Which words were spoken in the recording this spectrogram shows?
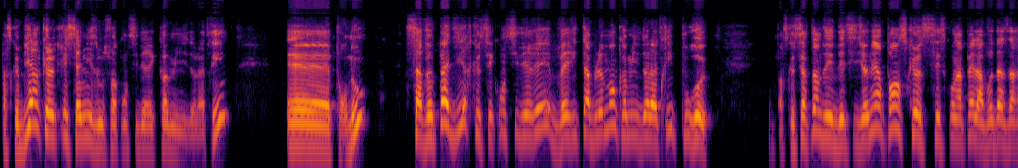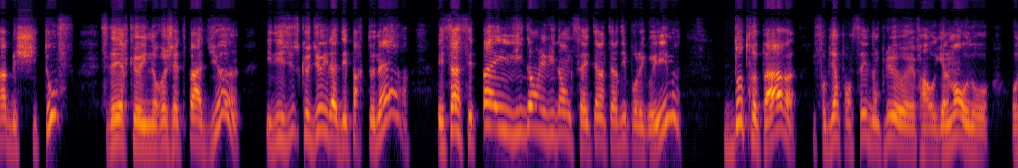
Parce que bien que le christianisme soit considéré comme une idolâtrie, euh, pour nous, ça ne veut pas dire que c'est considéré véritablement comme une idolâtrie pour eux. Parce que certains des décisionnaires pensent que c'est ce qu'on appelle Avodazara Beshitouf, c'est-à-dire qu'ils ne rejettent pas Dieu, ils disent juste que Dieu il a des partenaires, et ça, c'est pas évident, évident que ça a été interdit pour les. D'autre part, il faut bien penser non plus, euh, également au, au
